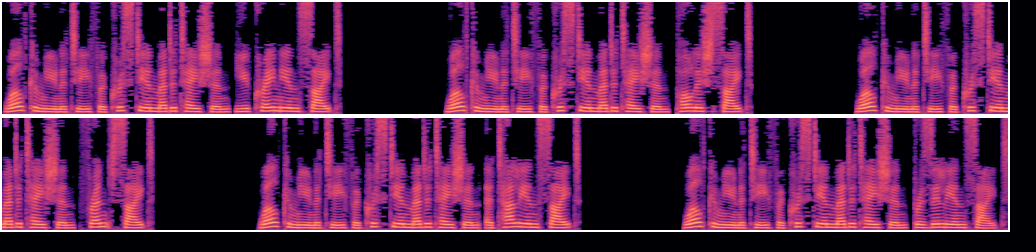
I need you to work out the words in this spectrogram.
World Community for Christian Meditation Ukrainian site. World Community for Christian Meditation Polish site. World Community for Christian Meditation French site World Community for Christian Meditation Italian site. World Community for Christian Meditation Brazilian site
